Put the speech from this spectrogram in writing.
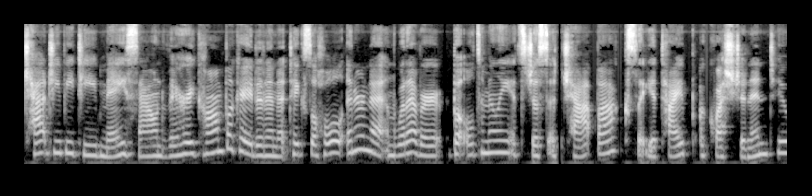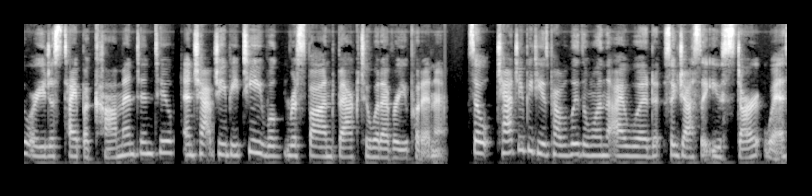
ChatGPT may sound very complicated and it takes the whole internet and whatever, but ultimately it's just a chat box that you type a question into or you just type a comment into, and ChatGPT will respond back to whatever you put in it. So, ChatGPT is probably the one that I would suggest that you start with.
